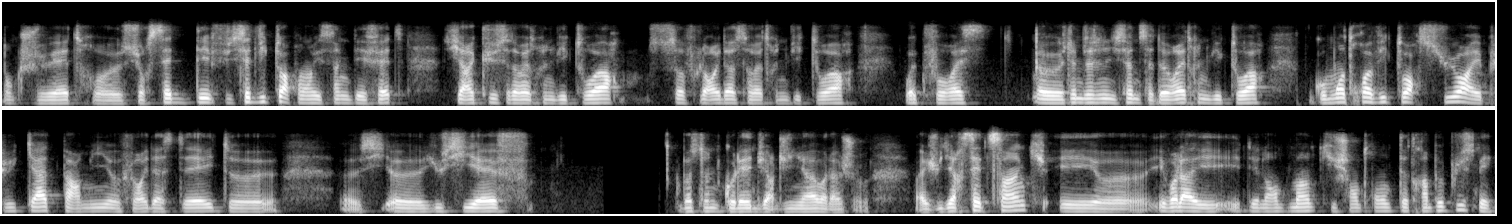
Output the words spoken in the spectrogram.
donc, je vais être sur 7, victoires pendant les 5 défaites. Syracuse, ça devrait être une victoire. Sauf Florida, ça devrait être une victoire. Wake Forest, James Madison, ça devrait être une victoire. Donc, au moins 3 victoires sûres et puis 4 parmi Florida State, UCF, euh, Boston College, Virginia, voilà, je, je vais dire 7-5 et, euh, et, voilà, et, des lendemains qui chanteront peut-être un peu plus, mais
